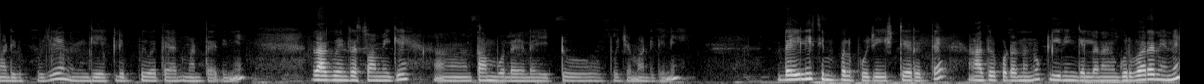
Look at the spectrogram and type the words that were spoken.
ಮಾಡಿದ ಪೂಜೆ. ನನಗೆ ಕ್ಲಿಪ್ ಇವತ್ತು ಆ್ಯಡ್ ಮಾಡ್ತಾ ಇದ್ದೀನಿ. ರಾಘವೇಂದ್ರ ಸ್ವಾಮಿಗೆ ತಾಂಬೂಲ ಎಲ್ಲ ಇಟ್ಟು ಪೂಜೆ ಮಾಡಿದ್ದೀನಿ. ಡೈಲಿ ಸಿಂಪಲ್ ಪೂಜೆ ಇಷ್ಟೇ ಇರುತ್ತೆ. ಆದರೂ ಕೂಡ ನಾನು ಕ್ಲೀನಿಂಗ್ ಎಲ್ಲ ನಾನು ಗುರುವಾರನೇ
